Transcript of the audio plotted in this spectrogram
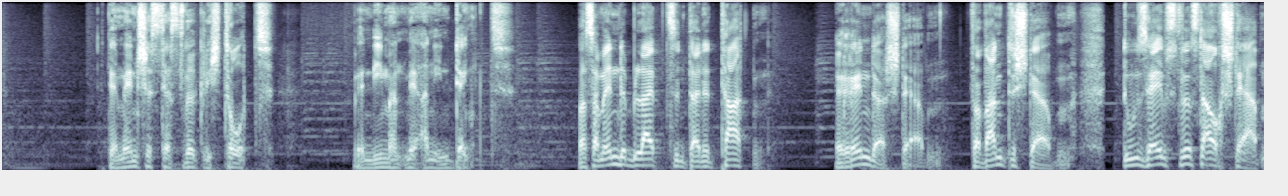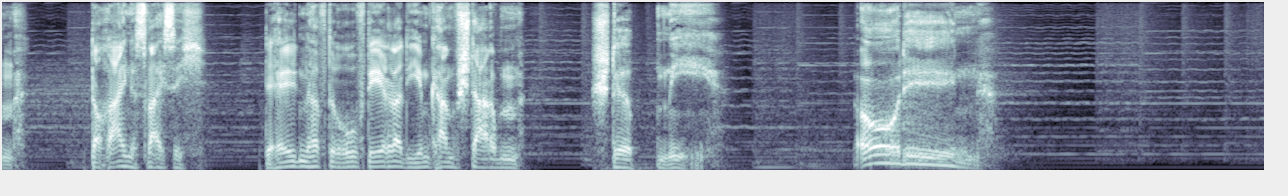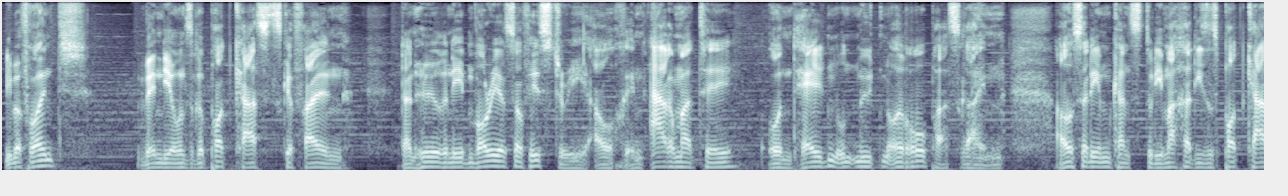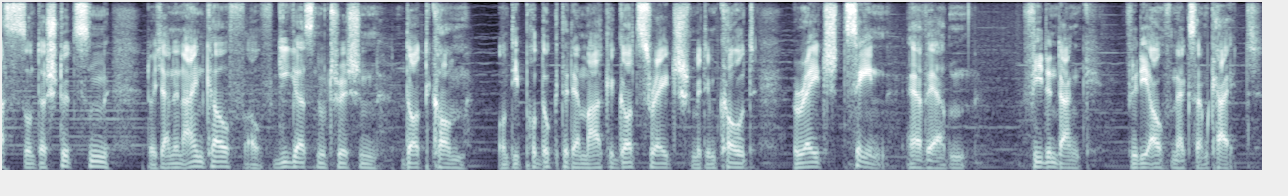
Der Mensch ist erst wirklich tot, wenn niemand mehr an ihn denkt. Was am Ende bleibt, sind deine Taten. Rinder sterben, Verwandte sterben, du selbst wirst auch sterben. Doch eines weiß ich, der heldenhafte Ruf derer, die im Kampf starben, stirbt nie. Odin! Lieber Freund, wenn dir unsere Podcasts gefallen, dann höre neben Warriors of History auch in Armate und Helden und Mythen Europas rein. Außerdem kannst du die Macher dieses Podcasts unterstützen durch einen Einkauf auf gigasnutrition.com und die Produkte der Marke God's Rage mit dem Code RAGE10 erwerben. Vielen Dank für die Aufmerksamkeit.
